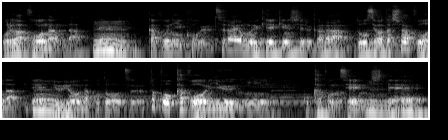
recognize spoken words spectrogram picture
俺はこうなんだって、うん。過去にこういう辛い思い経験してるからどうせ私はこうだっていうようなことをずっとこう過去を理由にこう過去のせいにして、うん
